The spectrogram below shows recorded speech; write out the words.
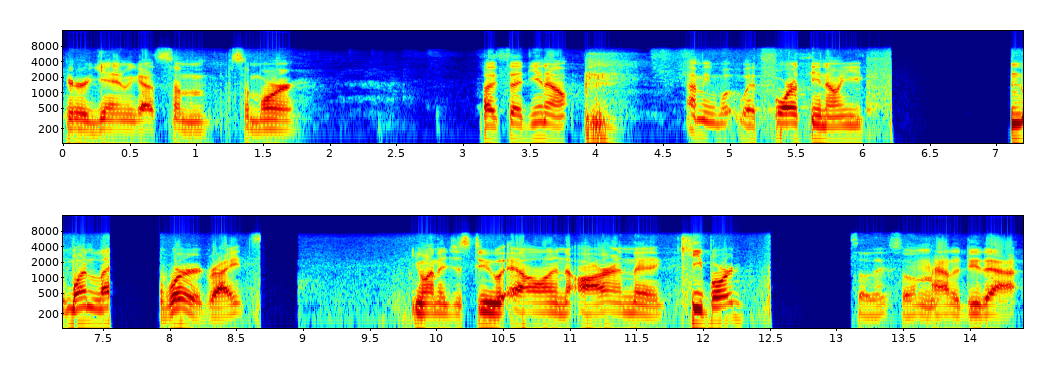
Here again, we got some some more. I said, you know, I mean, with Forth, you know, you one letter word, right? You want to just do L and R on the keyboard. So they show them how to do that.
